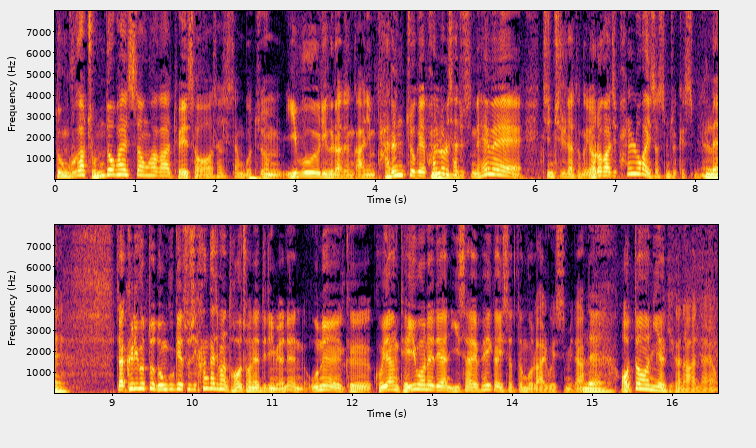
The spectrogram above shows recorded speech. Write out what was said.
농구가 좀 더 활성화가 돼서 사실상 뭐 좀 이부 리그라든가 아니면 다른 쪽에 활로를 음. 찾을 수 있는 해외 진출이라든가 여러 가지 활로가 있었으면 좋겠습니다. 네. 자, 그리고 또 농구계 소식 한 가지만 더 전해드리면은 오늘 그 고향 대의원에 대한 이사회 회의가 있었던 걸로 알고 있습니다. 네. 어떤 이야기가 나왔나요?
